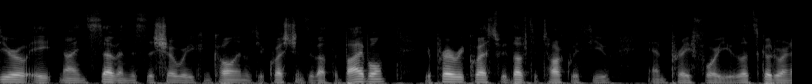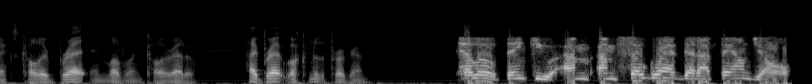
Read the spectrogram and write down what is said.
0897. This is a show where you can call in with your questions about the Bible, your prayer requests. We'd love to talk with you and pray for you. Let's go to our next caller, Brett in Loveland, Colorado. Hi, Brett. Welcome to the program. Hello, thank you. I'm I'm so glad that I found y'all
